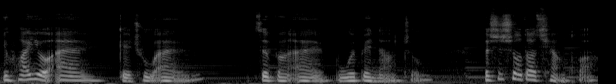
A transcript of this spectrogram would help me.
你怀有爱，给出爱，这份爱不会被拿走，而是受到强化。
